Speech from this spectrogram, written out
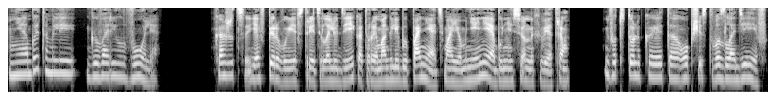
Не об этом ли говорил Воля? Кажется, я впервые встретила людей, которые могли бы понять мое мнение об унесенных ветром. Вот только это общество злодеев.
